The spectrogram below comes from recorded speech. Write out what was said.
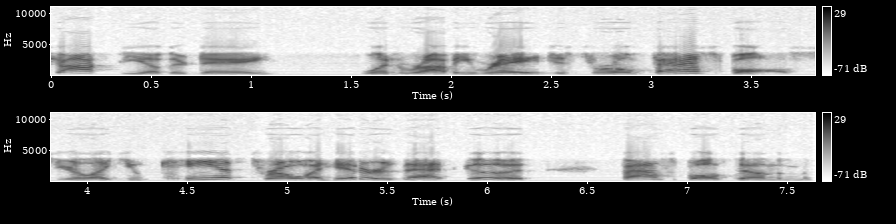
shocked the other day when Robbie Ray just threw him fastballs. You're like, you can't throw a hitter that good fastballs down the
